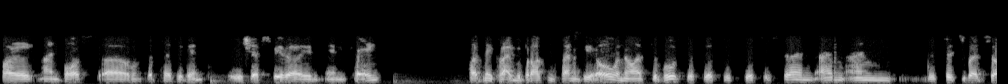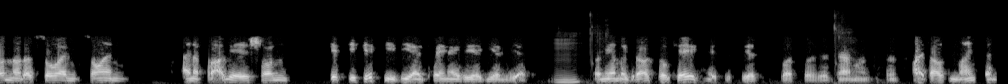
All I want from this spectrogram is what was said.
weil mein Boss, äh, unser Präsident, Geschäftsführer in, in Köln, hat mich reingebracht in seinem Büro und er hat gewusst, dass das ist, das ist ein, ein, ein eine Situation oder so ein, so ein, eine Frage ist schon 50-50, wie ein Trainer reagieren wird. Mhm. Und ich habe mir gedacht, okay, es ist jetzt, was ich sagen, 2019,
